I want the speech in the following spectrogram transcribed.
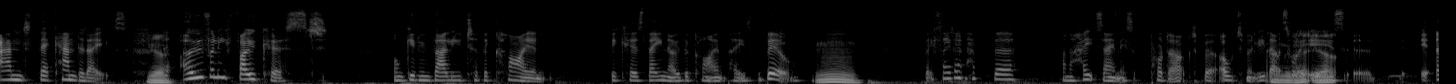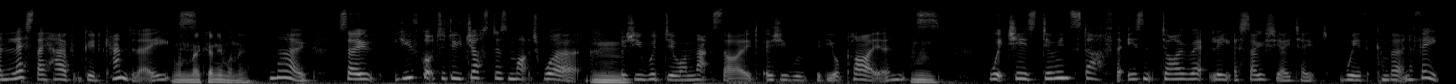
and their candidates. Yeah. They're overly focused on giving value to the client because they know the client pays the bill. Mm. But if they don't have the, and I hate saying this, product, but ultimately that's what it yeah. is. Uh, it- unless they have good candidates, Won't make any money. no. So you've got to do just as much work Mm. as you would do on that side as you would with your clients, Mm. Which is doing stuff that isn't directly associated with converting a fee,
